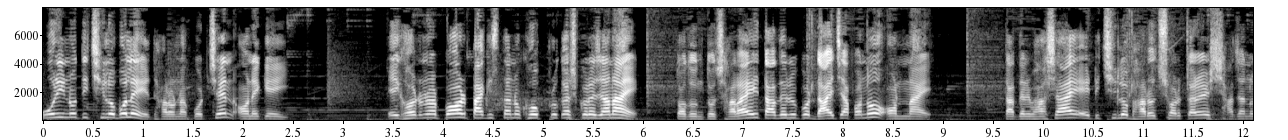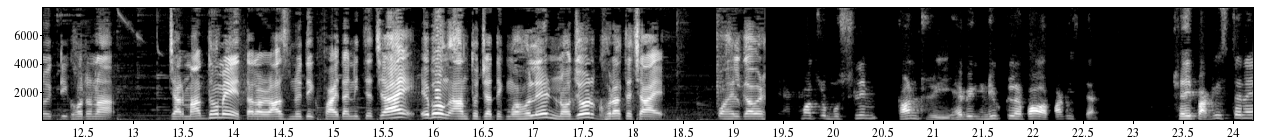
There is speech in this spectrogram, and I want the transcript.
পরিণতি ছিল বলে ধারণা করছেন অনেকেই। এই ঘটনার পর পাকিস্তানও ক্ষোভ প্রকাশ করে জানায়, তদন্ত ছাড়াই তাদের উপর দায় চাপানো অন্যায়। তাদের ভাষায় এটি ছিল ভারত সরকারের সাজানো একটি ঘটনা, যার মাধ্যমে তারা রাজনৈতিক ফায়দা নিতে চায় এবং আন্তর্জাতিক মহলের নজর ঘোরাতে চায়। পহেলগাঁওয়ের একমাত্র Muslim country having nuclear power Pakistan. সেই পাকিস্তানে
